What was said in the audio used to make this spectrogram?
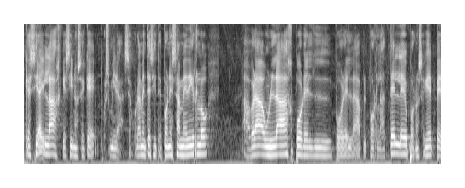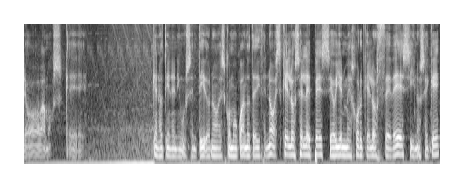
que si hay lag, que si no sé qué, pues mira, seguramente si te pones a medirlo habrá un lag por el por el por la tele o por no sé qué, pero vamos, que que no tiene ningún sentido, ¿no? Es como cuando te dicen, "No, es que los LPs se oyen mejor que los CDs y no sé qué."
